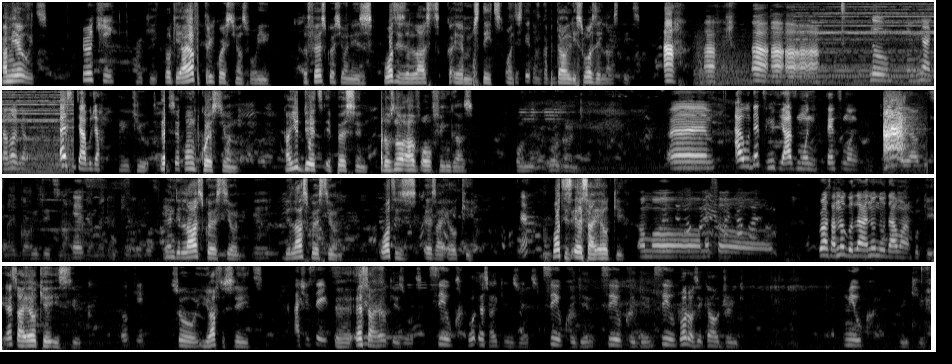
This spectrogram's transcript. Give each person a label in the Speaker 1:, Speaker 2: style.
Speaker 1: I'm here with
Speaker 2: Rookie.
Speaker 1: Ricky. Okay, I have three questions for you. The first question is What is the last um, state on the state and capital list? What's the last state?
Speaker 2: Ah, ah, ah, ah, ah, ah. ah. No, I cannot. remember. FCT Abuja.
Speaker 1: Thank you. The second question Can you date a person that does not have all fingers on one hand?
Speaker 2: Um, I will date him if he has money, plenty money. Him.
Speaker 1: You him.
Speaker 2: Yes.
Speaker 1: Then the last question. The last question. What is SILK?
Speaker 2: Yeah.
Speaker 1: What is SILK?
Speaker 2: Omo, meso. Bros, I no go lie, I no know that one.
Speaker 1: Okay, SILK is silk.
Speaker 2: Okay,
Speaker 1: So you have to say it.
Speaker 2: I should say it.
Speaker 1: Uh, SILK is what?
Speaker 2: Silk,
Speaker 1: What SILK is what?
Speaker 2: silk,
Speaker 1: Again.
Speaker 2: silk,
Speaker 1: Again.
Speaker 2: silk,
Speaker 1: What does a cow drink?
Speaker 2: milk.
Speaker 1: Thank you.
